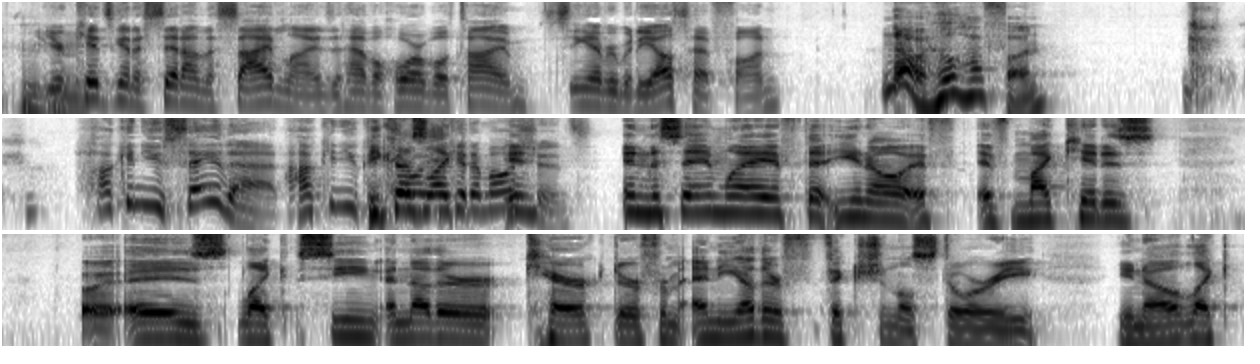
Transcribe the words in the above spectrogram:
Mm-hmm. Your kid's going to sit on the sidelines and have a horrible time seeing everybody else have fun. no, he'll have fun How can you say that? How can you control because like kid in, emotions? in the same way if that you know if if my kid is is like seeing another character from any other fictional story, you know, like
